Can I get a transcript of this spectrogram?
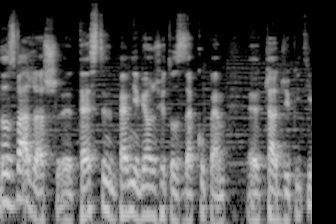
rozważasz e, testy? Pewnie wiąże się to z zakupem ChatGPT+.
